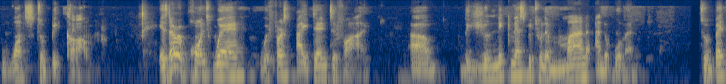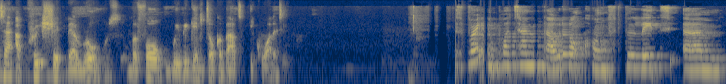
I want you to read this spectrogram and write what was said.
wants to become. Is there a point where we first identify um, the uniqueness between a man and a woman to better appreciate their roles before we begin to talk about equality? It's very important that we don't conflate um,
